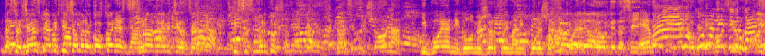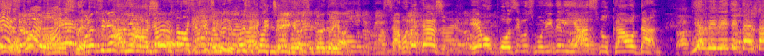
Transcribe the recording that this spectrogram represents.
Da sam žensko, ja bi ti šamara kao konja, jer si Култура највеќе на светот. Ти си смрдушен. Она и Бојан и глуми жртву и манипулише со Бојан. Ево, ево ти другачи. Она си не заљубила. Тоа до ја. Само да кажем, ево у позиву смо видели јасно као дан. Jel vi vidite šta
